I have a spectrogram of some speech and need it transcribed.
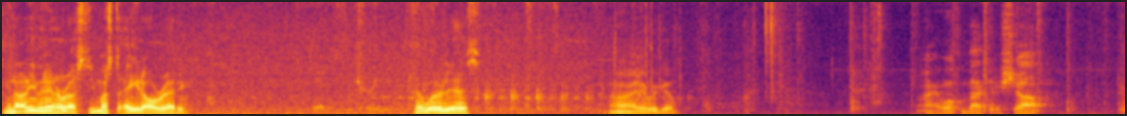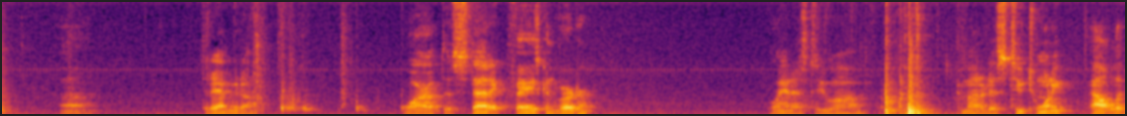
You're not even interested. You must have ate already. Is that what it is? All right, here we go. All right, welcome back to the shop. Uh, today I'm going to wire up this static phase converter. Plan is to uh, come out of this 220 outlet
